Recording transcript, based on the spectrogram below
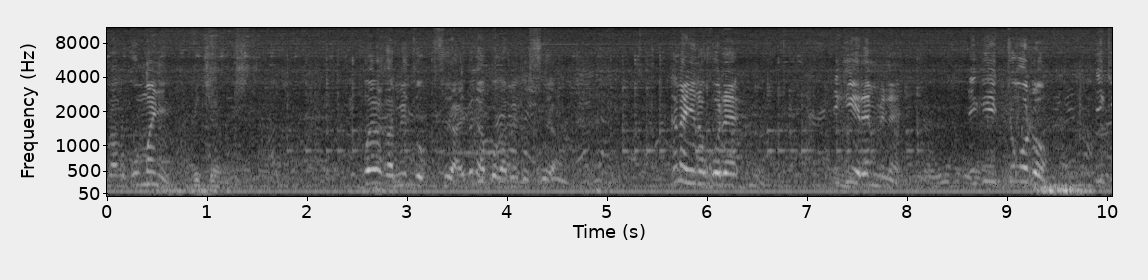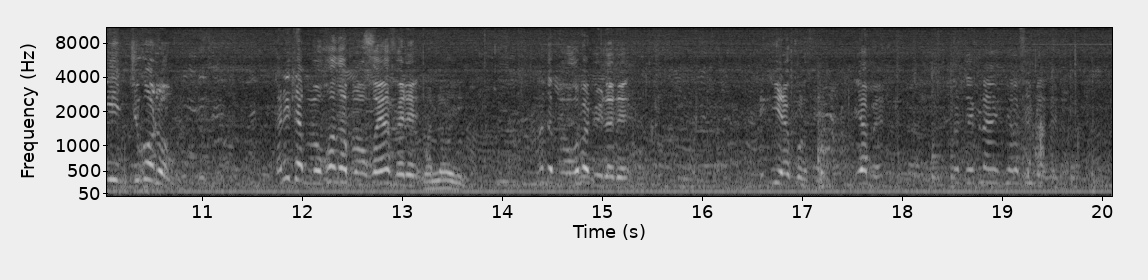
Babu ko man ɲi. A bɛ tiɲɛ. I bɔra ka min to so yan, i bɛ ka bɔ ka min to so yan. Kana ɲinɛ o kɔ dɛ. I k'i yɛrɛ minɛ. I k'i cogo dɔn. I k'i jogo dɔn. Kan'i ta Bamakɔ ka Bamakɔya fɛ dɛ. Walayi. N'o tɛ Bamakɔ bɛ don i la dɛ. I k'i yɛrɛ kɔlɔsi. I y'a mɛn? N'o tɛ i bɛna ɲɛnafin bila dɛ.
